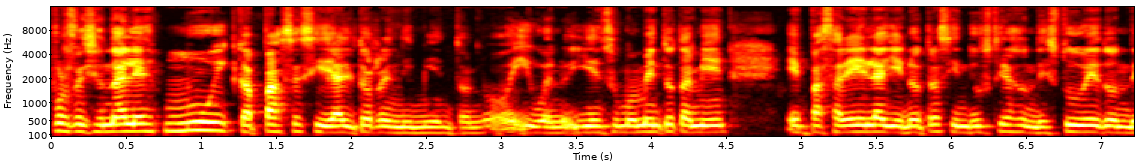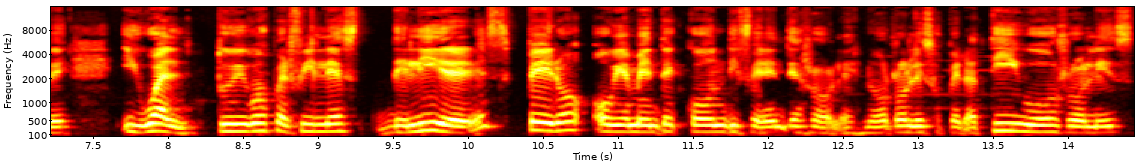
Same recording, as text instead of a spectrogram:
profesionales muy capaces y de alto rendimiento, ¿no? Y bueno, y en su momento también en Pasarela y en otras industrias donde estuve, donde igual tuvimos perfiles de líderes, pero obviamente con diferentes roles, ¿no? Roles operativos, roles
